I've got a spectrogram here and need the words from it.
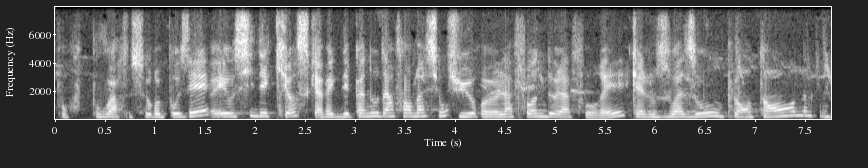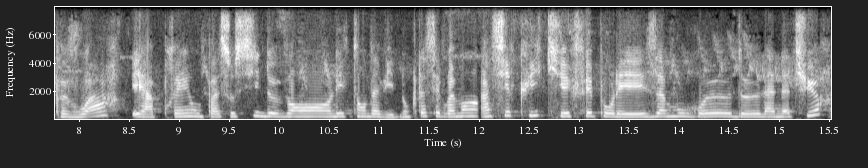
pour pouvoir se reposer et aussi des kiosques avec des panneaux d'information sur la faune de la forêt, quels oiseaux on peut entendre, on peut voir. Et après, on passe aussi devant l'étang David. Donc là, c'est vraiment un circuit qui est fait pour les amoureux de la nature,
